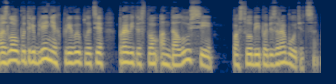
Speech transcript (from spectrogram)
о злоупотреблениях при выплате правительством Андалусии пособий по безработице.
